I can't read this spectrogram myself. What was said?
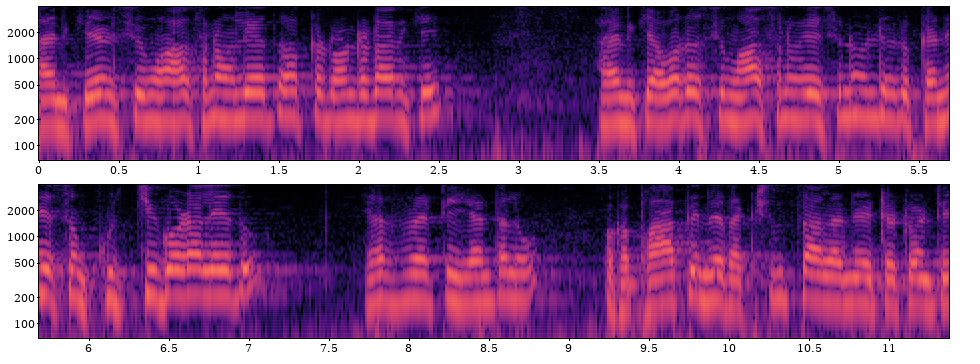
ఆయనకి ఏం సింహాసనం లేదు అక్కడ ఉండడానికి. ఆయనకి ఎవరు సింహాసనం వేసిన లేరు. కనీసం కుర్చీ కూడా లేదు. ఎర్రటి ఎండలు. ఒక పాపిని రక్షించాలనేటటువంటి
